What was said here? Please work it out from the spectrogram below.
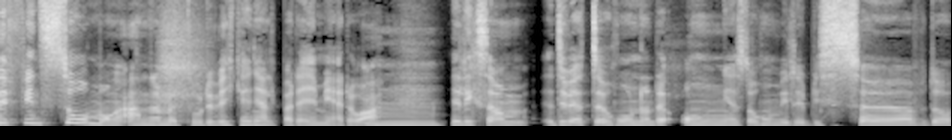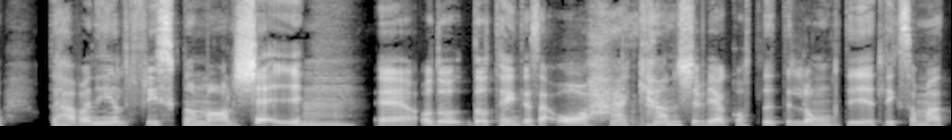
Det finns så många andra metoder vi kan hjälpa dig med då. Mm. Det är liksom, du vet, hon hade ångest och hon ville bli sövd. Och det här var en helt frisk, normal tjej. Mm. Eh, och då, då tänkte jag så här, åh, här kanske vi har gått lite långt i ett, liksom att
